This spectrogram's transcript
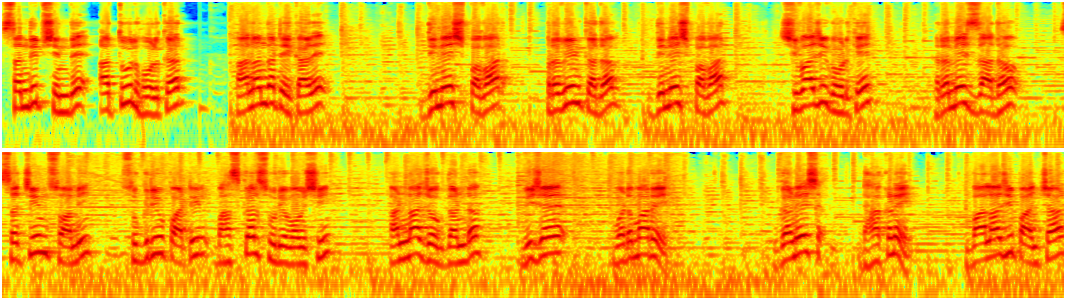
संदीप शिंदे अतुल होळकर आनंद टेकाळे दिनेश पवार प्रवीण कदम दिनेश पवार शिवाजी घोडके रमेश जाधव सचिन स्वामी सुग्रीव पाटील भास्कर सूर्यवंशी अण्णा जोगदंड विजय वडमारे गणेश ढाकणे बालाजी पांचाळ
